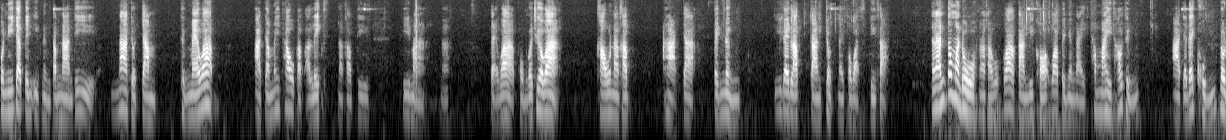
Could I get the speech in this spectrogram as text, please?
คนนี้จะเป็นอีกหนึ่งตำนานที่น่าจดจำถึงแม้ว่าอาจจะไม่เท่ากับอเล็กซ์นะครับที่ที่มา แต่ว่าผมก็เชื่อว่าเขานะครับ อาจจะเป็นหนึ่งที่ได้รับการจดในประวัติศาสตร์ดังนั้นต้องมาดูนะครับ ว่าการวิเคราะห์ว่าเป็นยังไงทำไมเขาถึงอาจจะได้ขุนจน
